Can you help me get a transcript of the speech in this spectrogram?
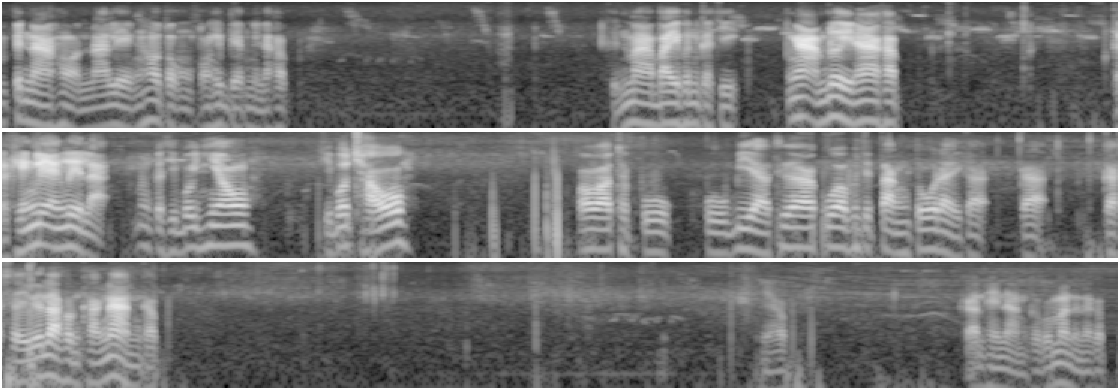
มันเป็นหนาหอนหนาแรงเข้าต้องต้องเฮ็ดแบบนี้แหละครับ ขึ้นมาใบเพิ่นกะจิงามเลยนะครับ ก็แข็งแรงเลยล่ะ มันก็สิบ่เหี่ยวสิบ่เฉาเพราะว่าถ้าปลูกปลูกเบียร์เทื่อกลัวมันจะตั้งโตได้ก็ก็ก็ใช้เวลาค่อนข้างนานครับนี่ครับ การให้น้ำก็ประมาณนั้นะครับ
